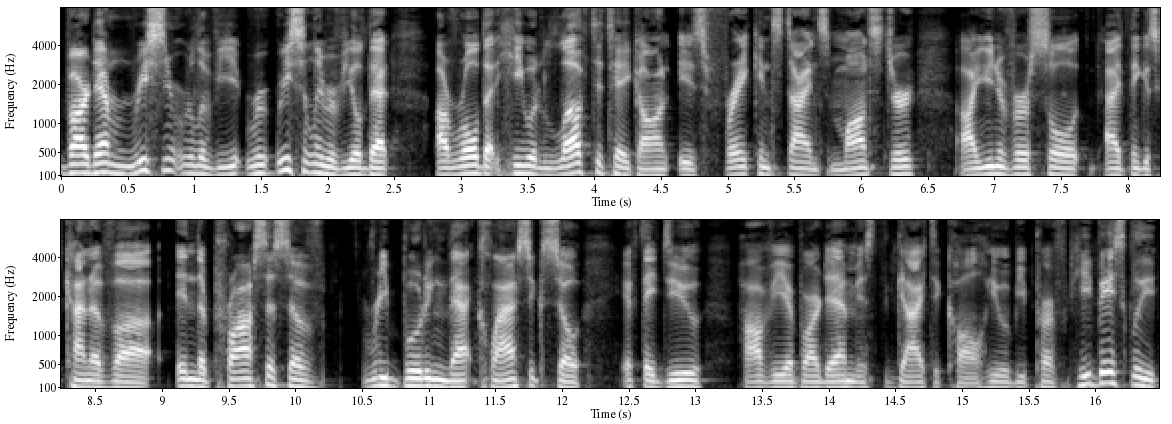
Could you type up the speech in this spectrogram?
Bardem recent re- recently revealed that a role that he would love to take on is Frankenstein's monster. Uh, Universal, I think, is kind of uh, in the process of rebooting that classic. So if they do, Javier Bardem is the guy to call. He would be perfect. He basically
